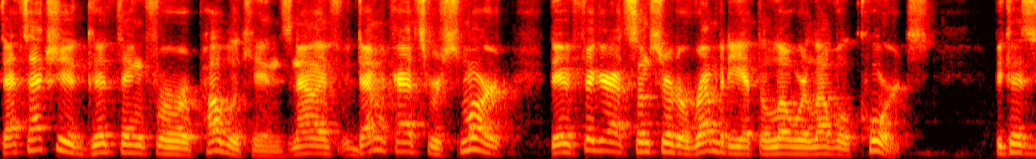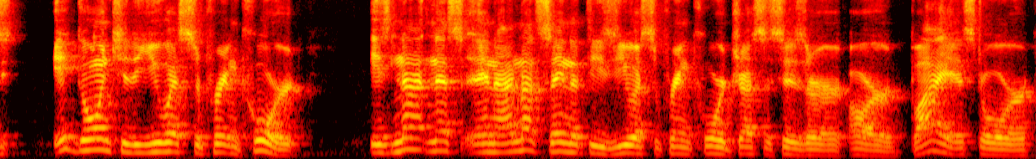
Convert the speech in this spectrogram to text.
that's actually a good thing for Republicans. Now, if Democrats were smart, they would figure out some sort of remedy at the lower level courts because it going to the U.S. Supreme Court is not necessary. And I'm not saying that these U.S. Supreme Court justices are are biased or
